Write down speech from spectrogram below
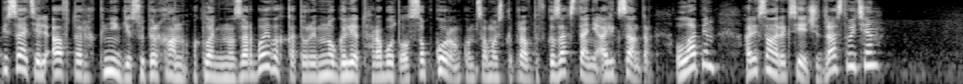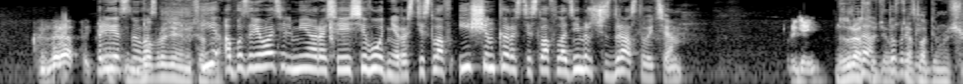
писатель, автор книги «Суперхан» Аклани Назарбаевых, который много лет работал с обкором «Комсомольской правды» в Казахстане, Александр Лапин. Александр Алексеевич, здравствуйте. Здравствуйте. Приветствую вас. Добрый день, Александр. И обозреватель МИА «Россия сегодня» Ростислав Ищенко. Ростислав Владимирович, здравствуйте. Добрый день. Здравствуйте, да, Рустам Владимирович.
